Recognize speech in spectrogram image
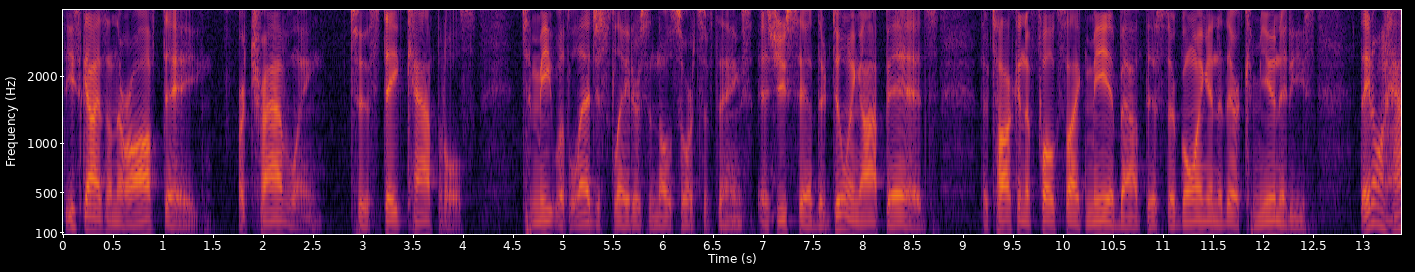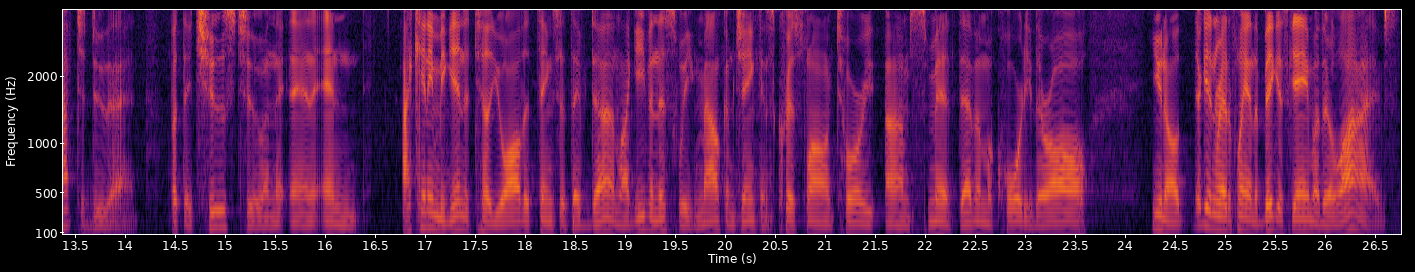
These guys on their off day are traveling to state capitals to meet with legislators and those sorts of things. As you said, they're doing op eds. They're talking to folks like me about this. They're going into their communities. They don't have to do that, but they choose to. And, and, and I can't even begin to tell you all the things that they've done. Like even this week, Malcolm Jenkins, Chris Long, Torrey um, Smith, Devin McCourty, they're all, you know, they're getting ready to play in the biggest game of their lives.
